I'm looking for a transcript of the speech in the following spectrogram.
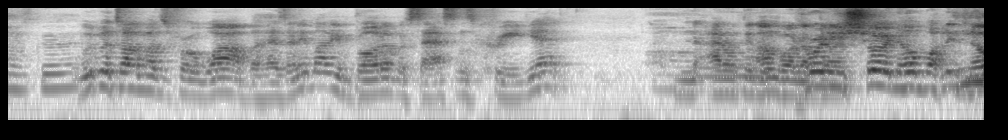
Sounds good. We've been talking about this for a while, but has anybody brought up Assassin's Creed yet? I don't think we I'm brought up pretty that. sure nobody's No,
